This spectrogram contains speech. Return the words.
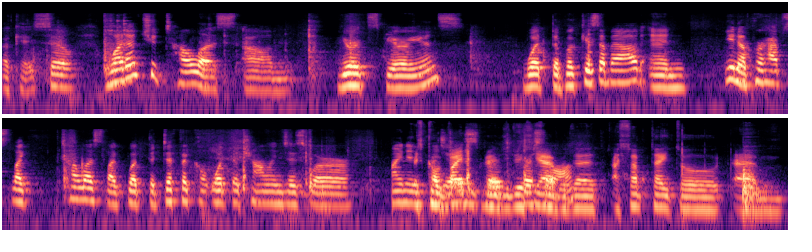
Okay, so why don't you tell us um, your experience, what the book is about, and you know perhaps like tell us like what the difficult, what the challenges were. Wine and It's called Vine and Prejudice, Prejudice, first yeah, of with a, a subtitle um,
